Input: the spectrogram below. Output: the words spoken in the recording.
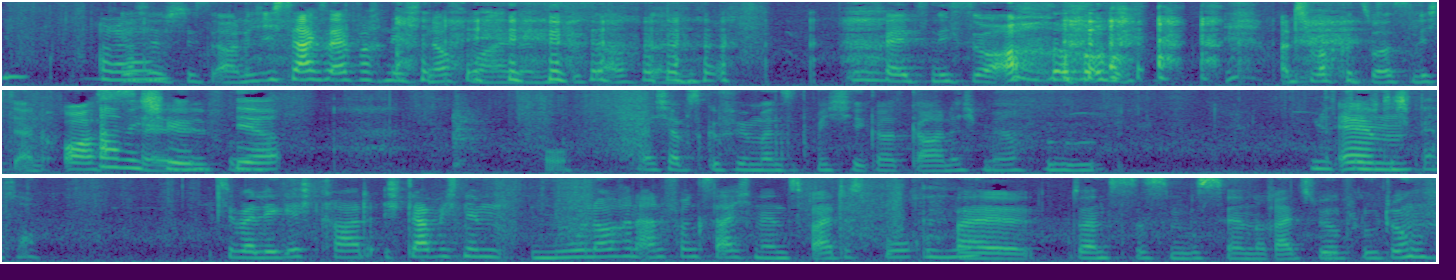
Ich Oder? verstehe es auch nicht. Ich sage es einfach nicht nochmal, dann ist es auch dann. Fällt es nicht so auf. Warte, ich mach kurz mal das Licht an. Oh, Ah, wie schön. hilfreich. Ja. Oh. Ich habe das Gefühl, man sieht mich hier gerade gar nicht mehr. Jetzt Ähm, richtig besser. Jetzt überlege ich gerade. Ich glaube, ich nehme nur noch in Anführungszeichen ein zweites Buch, Mhm. weil sonst ist es ein bisschen Reizüberflutung.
